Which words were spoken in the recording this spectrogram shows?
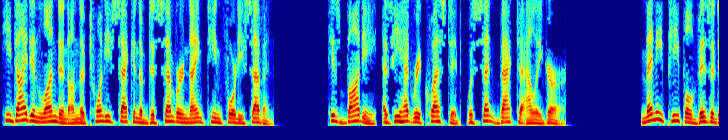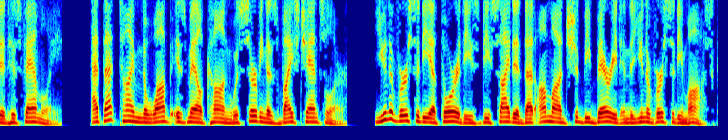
He died in London on the 22nd of December 1947. His body, as he had requested, was sent back to Aligarh. Many people visited his family. At that time Nawab Ismail Khan was serving as vice-chancellor. University authorities decided that Ahmad should be buried in the university mosque.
